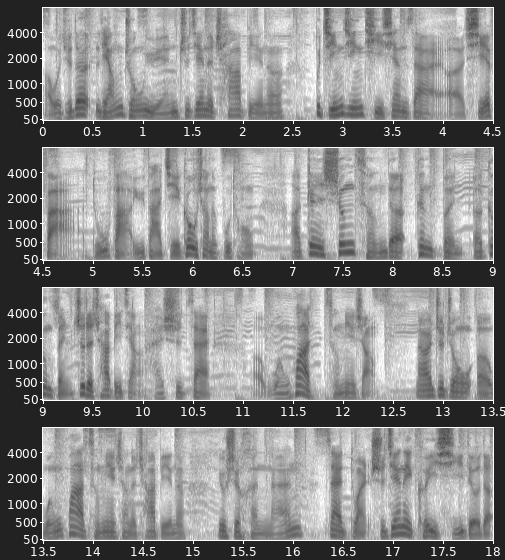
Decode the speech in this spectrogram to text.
啊，我觉得两种语言之间的差别呢，不仅仅体现在呃写法、读法、语法结构上的不同 啊，更深层的、更本呃更本质的差别讲，还是在呃文化层面上。那而这种呃文化层面上的差别呢，又是很难在短时间内可以习得的。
